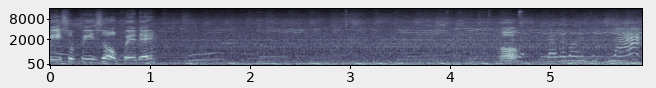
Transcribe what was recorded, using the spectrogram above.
piso-piso, pwede? Oh. Dalawang gitna.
